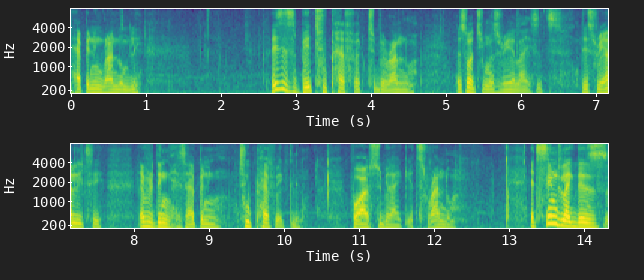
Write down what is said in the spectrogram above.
happening randomly. This is a bit too perfect to be random. That's what you must realize. It's this reality. Everything is happening too perfectly for us to be like it's random. It seems like there's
